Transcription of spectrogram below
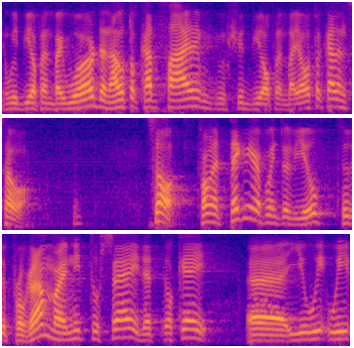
will be opened by Word, an AutoCAD file should be opened by AutoCAD, and so on. So from a technical point of view, to the programmer, I need to say that, okay, uh, you, we, we,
